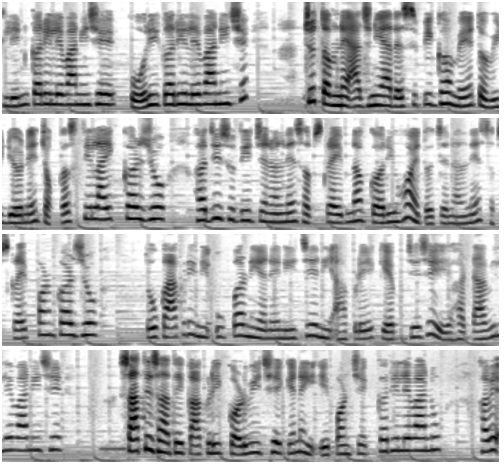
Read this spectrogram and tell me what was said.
ક્લીન કરી લેવાની છે કોરી કરી લેવાની છે. જો તમને આજની આ રેસીપી ગમે તો વિડીયોને ચોક્કસથી લાઇક કરજો. હજી સુધી ચેનલને સબસ્ક્રાઈબ ન કર્યું હોય તો ચેનલને સબસ્ક્રાઈબ પણ કરજો. તો કાકડીની ઉપરની અને નીચેની આપણે કેપ જે છે એ હટાવી લેવાની છે. સાથે સાથે કાકડી કડવી છે કે નહીં એ પણ ચેક કરી લેવાનું. હવે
